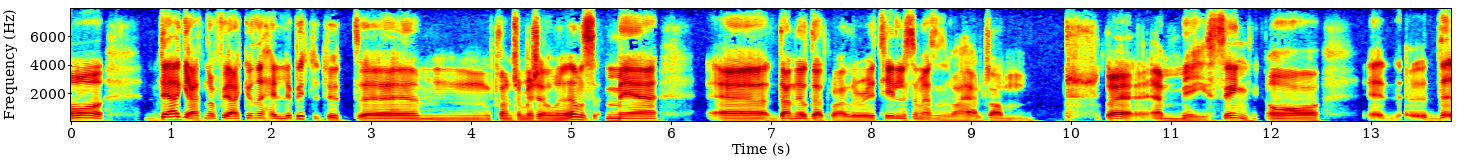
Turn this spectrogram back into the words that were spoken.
Og det er greit nok, for jeg kunne heller byttet ut eh, kanskje Michelle Williams med eh, Daniel Deadwilery til, som jeg syns var helt sånn amazing. Og eh, det,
